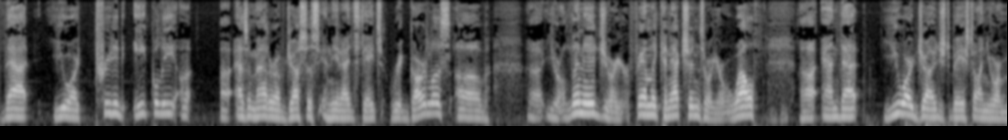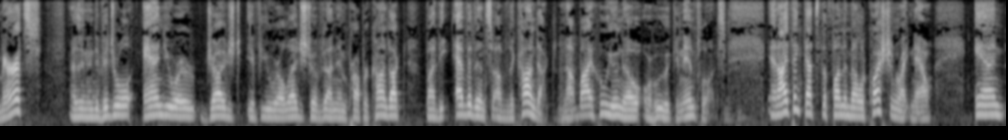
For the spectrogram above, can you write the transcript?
that you are treated equally uh, uh, as a matter of justice in the United States, regardless of uh, your lineage or your family connections or your wealth, mm-hmm. and that you are judged based on your merits as an individual, and you are judged if you were alleged to have done improper conduct by the evidence of the conduct, mm-hmm. not by who you know or who it can influence. Mm-hmm. And I think that's the fundamental question right now. And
